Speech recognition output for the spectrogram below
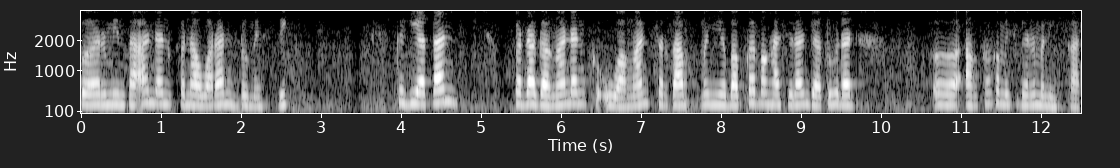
permintaan dan penawaran domestik, kegiatan perdagangan dan keuangan serta menyebabkan penghasilan jatuh dan e, angka kemiskinan meningkat.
